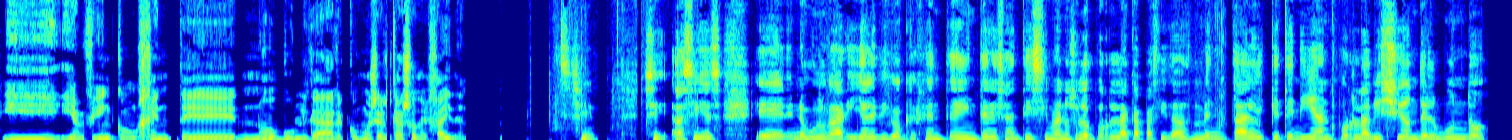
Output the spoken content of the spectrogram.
y, y en fin, con gente no vulgar, como es el caso de Haydn. Sí, sí, así es. Eh, no vulgar, y ya le digo que gente interesantísima, no solo por la capacidad mental que tenían, por la visión del mundo,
